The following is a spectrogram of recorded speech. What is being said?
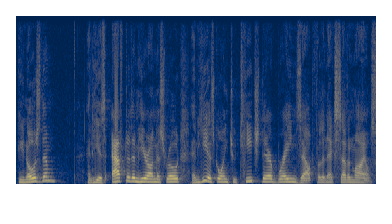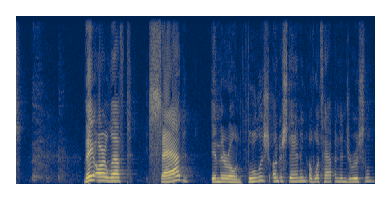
he knows them, and he is after them here on this road, and he is going to teach their brains out for the next seven miles. They are left sad in their own foolish understanding of what's happened in Jerusalem.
